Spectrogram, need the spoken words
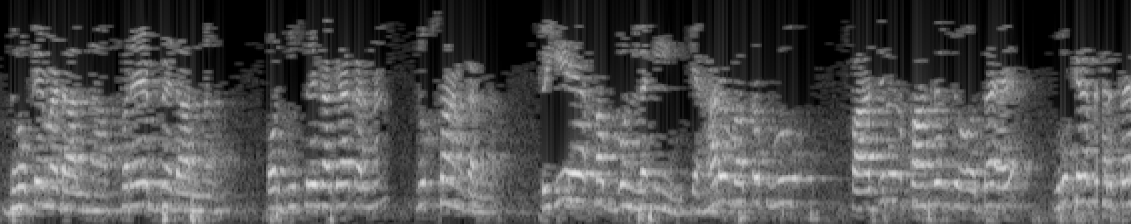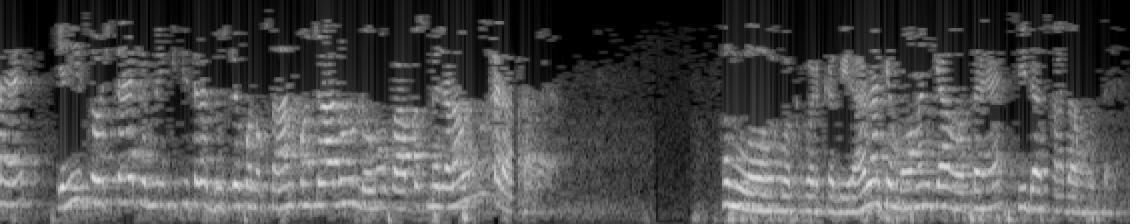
دھوکے میں ڈالنا، فریب میں ڈالنا۔ اور دوسرے کا کیا کرنا؟ نقصان کرنا۔ تو یہ ہے قبض العین کہ ہر وقت وہ فاضر اور فاضر جو ہوتا ہے، وہ کیا کرتا ہے؟ یہی سوچتا ہے کہ میں کسی طرح دوسرے کو نقصان پہنچا لوں، لوگوں کو آپس میں لڑاؤں، وہ کرا ہے؟ اللہ اکبر کبیر حالانکہ مومن کیا ہوتا ہے؟ سیدھا سادہ ہوتا ہے۔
